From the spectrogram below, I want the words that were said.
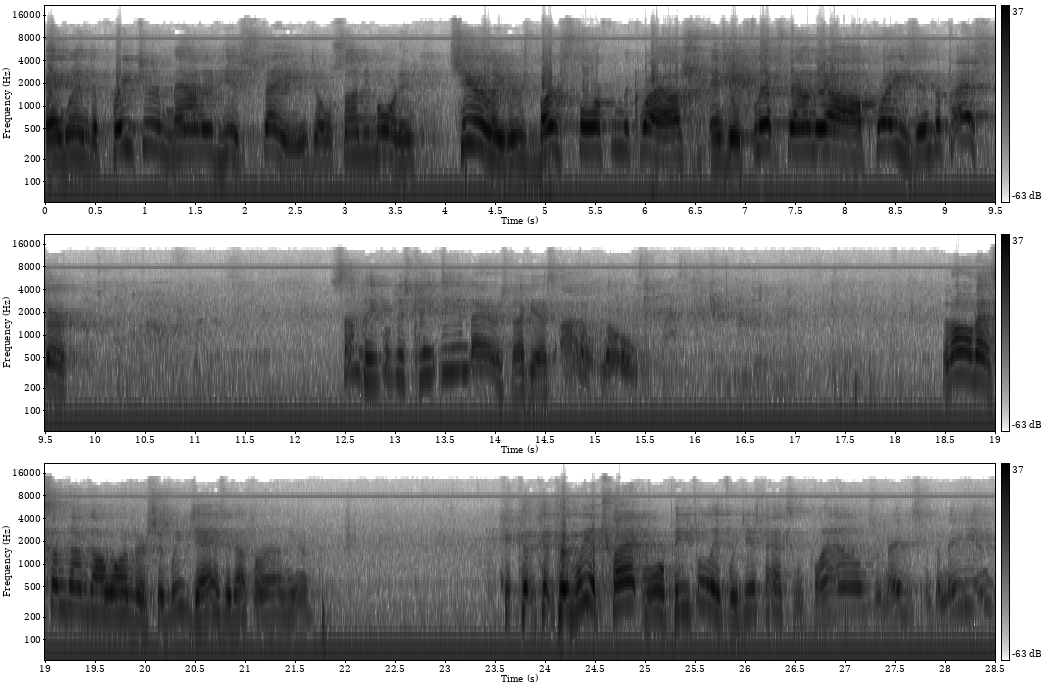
And when the preacher mounted his stage on Sunday morning, cheerleaders burst forth from the crowd and did flips down the aisle praising the pastor. Some people just can't be embarrassed, I guess. I don't know. But all that, sometimes I wonder should we jazz it up around here? Could, could, could, we attract more people if we just had some clowns or maybe some comedians?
